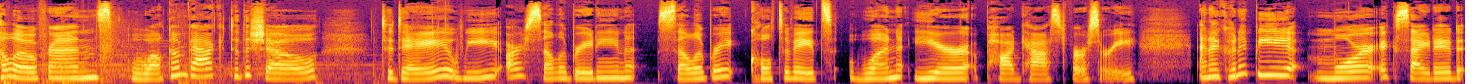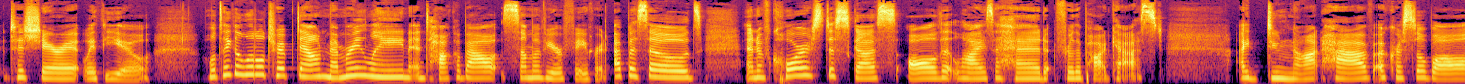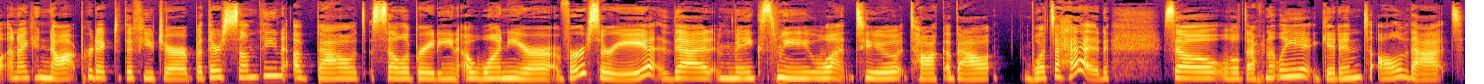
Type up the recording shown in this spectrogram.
Hello, friends. Welcome back to the show. Today, we are celebrating Celebrate Cultivate's one year podcast anniversary. And I couldn't be more excited to share it with you. We'll take a little trip down memory lane and talk about some of your favorite episodes, and of course, discuss all that lies ahead for the podcast. I do not have a crystal ball and I cannot predict the future, but there's something about celebrating a one year anniversary that makes me want to talk about what's ahead. So we'll definitely get into all of that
